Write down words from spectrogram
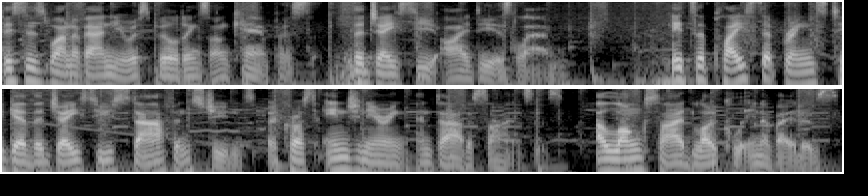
This is one of our newest buildings on campus, the JCU Ideas Lab. It's a place that brings together JCU staff and students across engineering and data sciences, alongside local innovators.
